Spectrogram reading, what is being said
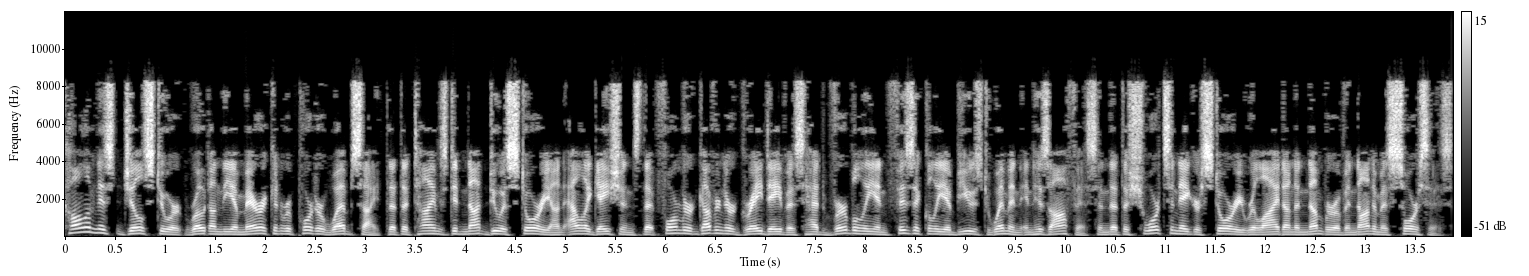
Columnist Jill Stewart wrote on the American Reporter website that The Times did not do a story on allegations that former Governor Gray Davis had verbally and physically abused women in his office and that the Schwarzenegger story relied on a number of anonymous sources.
